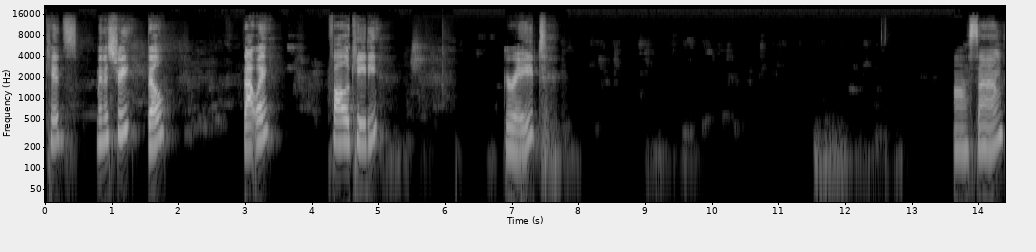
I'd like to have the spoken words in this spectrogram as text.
Kids ministry, Bill? That way? Follow Katie. Great. Awesome.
